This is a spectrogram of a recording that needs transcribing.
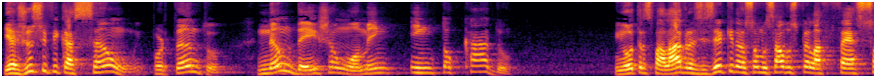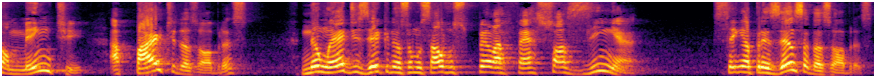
E a justificação, portanto, não deixa um homem intocado. Em outras palavras, dizer que nós somos salvos pela fé somente, a parte das obras, não é dizer que nós somos salvos pela fé sozinha, sem a presença das obras,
